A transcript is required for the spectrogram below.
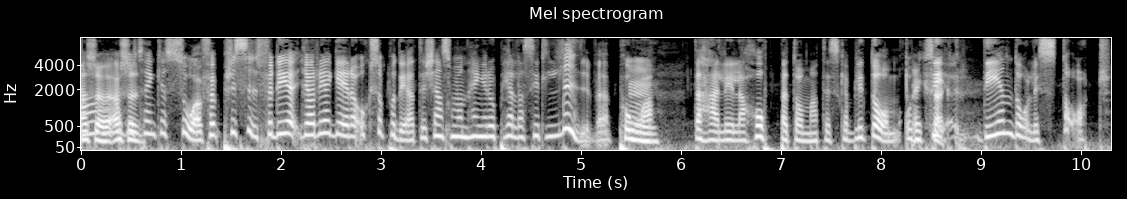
Alltså- alltså- du tänker så. För precis, för det, jag reagerar också på det att det känns som hon hänger upp hela sitt liv på Mm. Det här lilla hoppet om att det ska bli dem. Och det, det är en dålig start.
